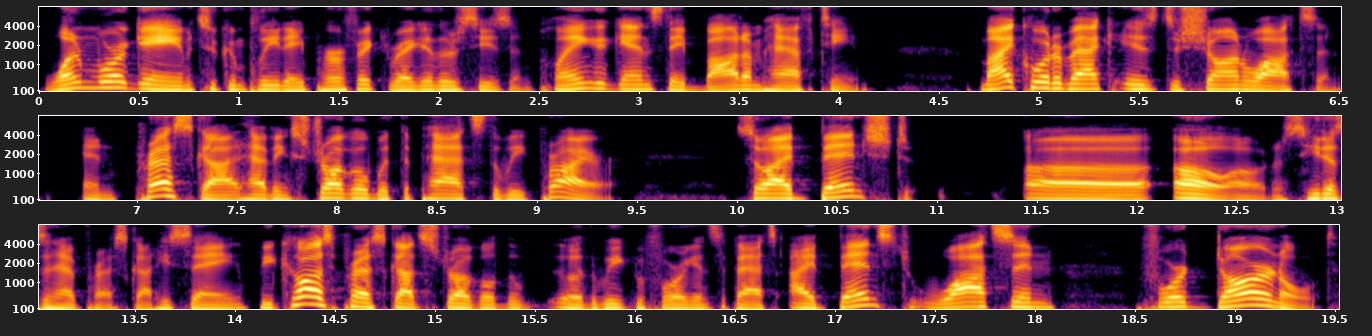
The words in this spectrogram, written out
One more game to complete a perfect regular season, playing against a bottom half team. My quarterback is Deshaun Watson, and Prescott having struggled with the Pats the week prior. So I benched uh oh oh he doesn't have Prescott. He's saying because Prescott struggled the, uh, the week before against the Pats, I benched Watson for Darnold.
